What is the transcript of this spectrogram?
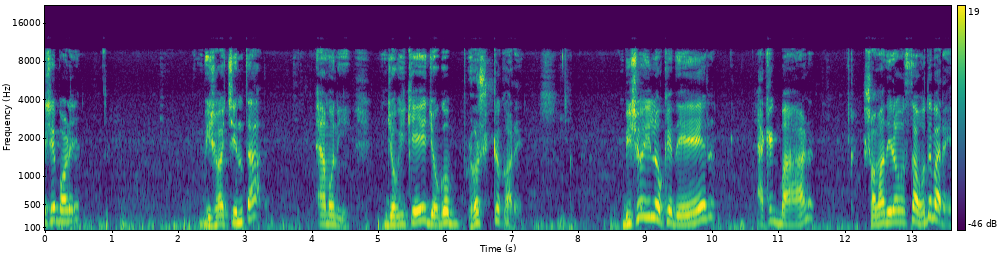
এসে পড়ে। বিষয় চিন্তা এমনই। যোগীকে যোগভ্রষ্ট করে। বিষয়ী লোকেদের এক একবার সমাধির অবস্থা হতে পারে।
